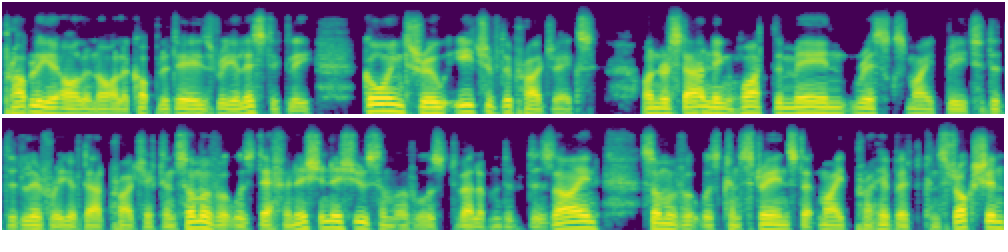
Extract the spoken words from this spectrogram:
Probably all in all a couple of days realistically, going through each of the projects, understanding what the main risks might be to the delivery of that project. And some of it was definition issues, some of it was development of design, some of it was constraints that might prohibit construction.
